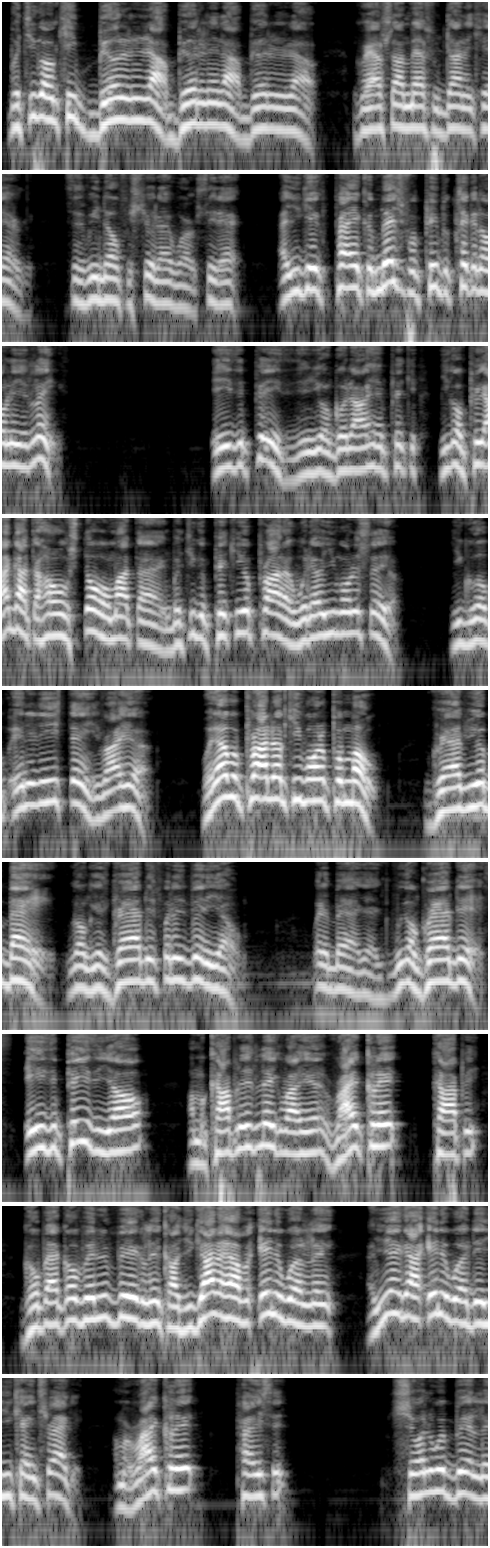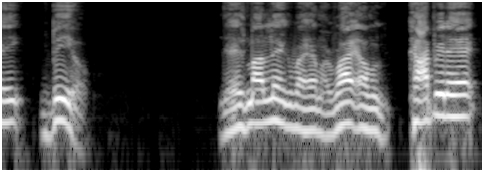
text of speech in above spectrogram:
But you're gonna keep building it out, building it out, building it out. Grab something else from Dunning Kerrigan. Since we know for sure that works. See that? And you get paid commission for people clicking on these links. Easy peasy. Then you're gonna go down here and pick it. You gonna pick. I got the whole store on my thing, but you can pick your product, whatever you want to sell. You go up any of these things right here. Whatever product you want to promote, grab your bag. We're gonna just grab this for this video. Where the bag at? We're gonna grab this. Easy peasy, y'all. I'm gonna copy this link right here. Right click, copy. Go back over to the VigLink, cause you gotta have an anywhere link if you ain't got anywhere there, you can't track it. I'm gonna right click, paste it, shorten it with bit link, build. There's my link right here. I'm gonna right, I'm gonna copy that,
